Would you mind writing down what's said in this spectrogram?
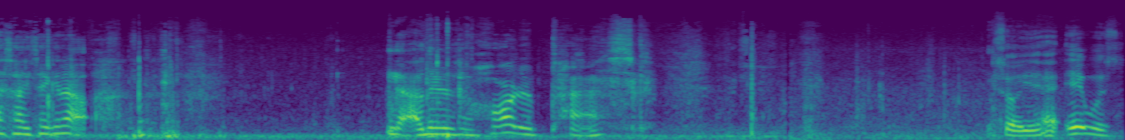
that's how you take it out. Now there's a harder task. So yeah, it was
